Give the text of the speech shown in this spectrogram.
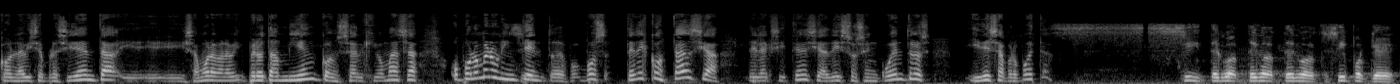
con la vicepresidenta y, Zamora con la pero también con Sergio Massa, o por lo menos un intento. De, ¿Vos tenés constancia de la existencia de esos encuentros y de esa propuesta? Sí, tengo, tengo, tengo, sí, porque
